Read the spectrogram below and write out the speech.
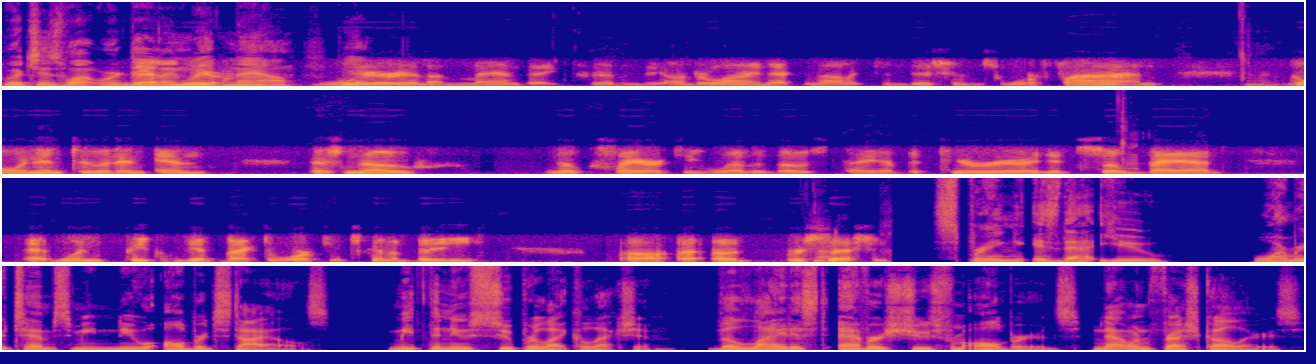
which is what we're dealing we're, with now. We're yeah. in a mandate-driven. The underlying economic conditions were fine going into it, and, and there's no no clarity whether those they have deteriorated so mm. bad that when people get back to work, it's going to be uh, a, a recession. Spring is that you? Warmer temps mean new Allbirds styles. Meet the new Superlight collection, the lightest ever shoes from Allbirds, now in fresh colors.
